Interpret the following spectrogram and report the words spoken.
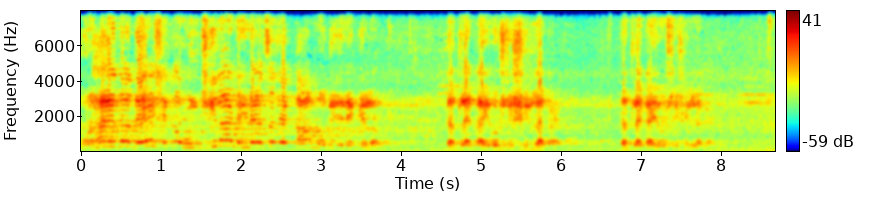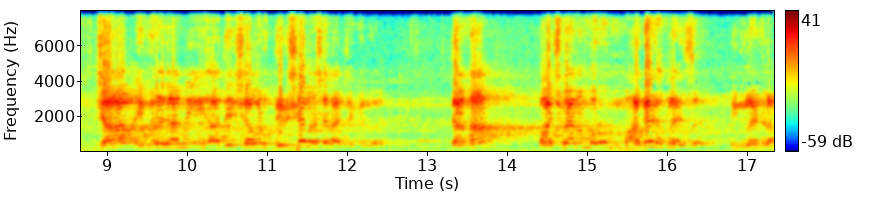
पुन्हा एकदा देश एका उंचीला नेण्याचं जे काम मोदीजीने केलं त्यातल्या काही गोष्टी शिल्लक आहेत. त्यातल्या काही गोष्टी शिल्लक आहेत. ज्या इंग्रजांनी ह्या देशावर दीडशे वर्ष राज्य केलं त्यांना पाचव्या नंबरवर मागे ढकलायचं इंग्लंडला.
